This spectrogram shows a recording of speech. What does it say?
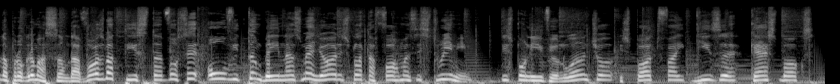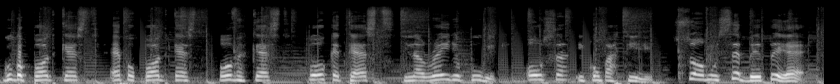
Toda a programação da Voz Batista você ouve também nas melhores plataformas de streaming. Disponível no Ancho, Spotify, Deezer, Castbox, Google Podcast, Apple Podcast, Overcast, Pocket Cast e na Radio Public. Ouça e compartilhe. Somos CBPE.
